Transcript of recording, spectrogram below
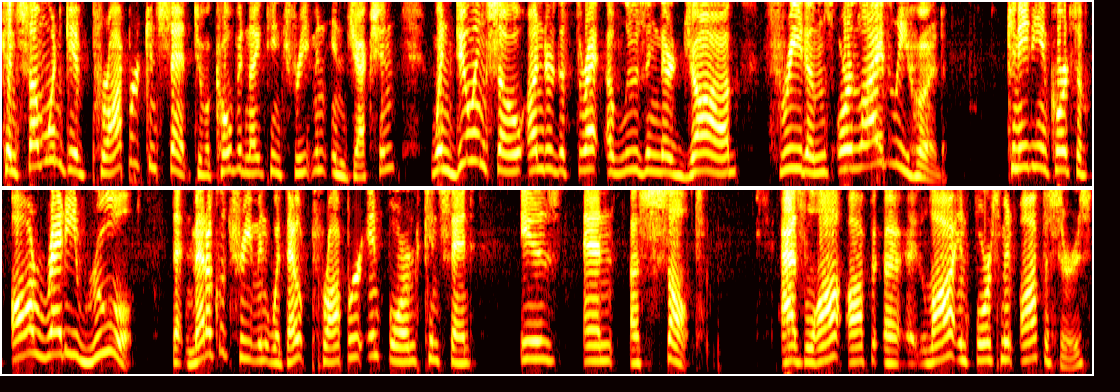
can someone give proper consent to a COVID 19 treatment injection when doing so under the threat of losing their job, freedoms, or livelihood? Canadian courts have already ruled that medical treatment without proper informed consent is an assault. As law, uh, law enforcement officers,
